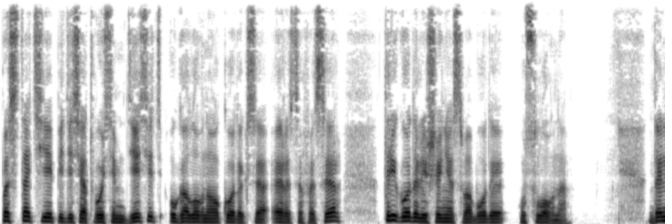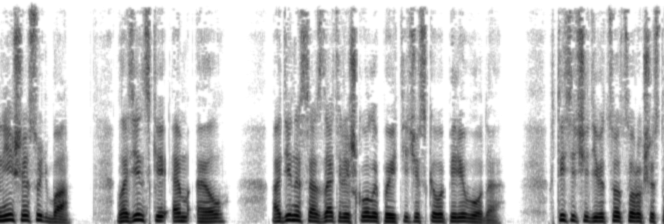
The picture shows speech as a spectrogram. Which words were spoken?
по статье 58.10 Уголовного кодекса РСФСР три года лишения свободы условно. Дальнейшая судьба. Лазинский М.Л., один из создателей школы поэтического перевода. В 1946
